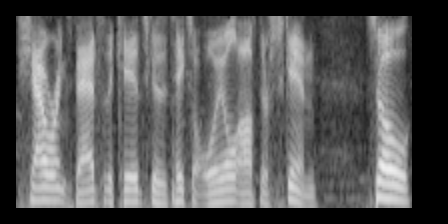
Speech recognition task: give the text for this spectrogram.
Showering's bad for the kids because it takes the oil off their skin. So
